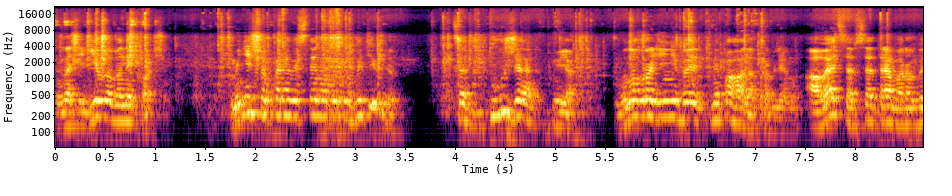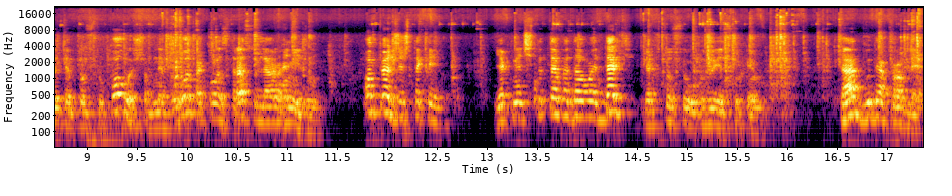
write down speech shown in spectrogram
Значить, їли вони каші. Мені, щоб перевести на мою годівлю, це дуже, ну як, воно вроді ніби непогана проблема. Але це все треба робити поступово, щоб не було такого стресу для організму. Опять же ж таки, як не чтете видавати дерть, як хтось годує сухим, це буде проблема.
